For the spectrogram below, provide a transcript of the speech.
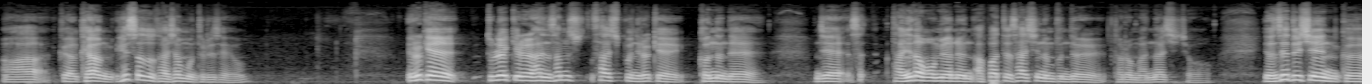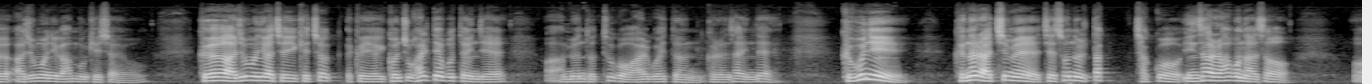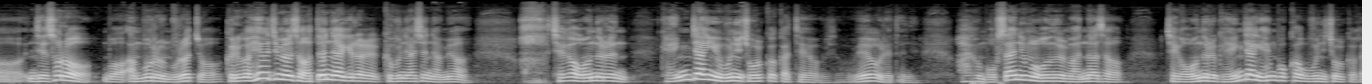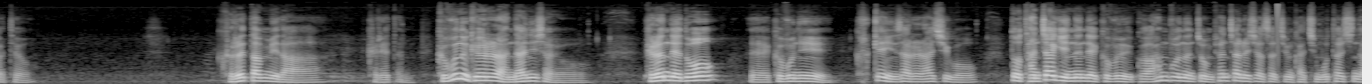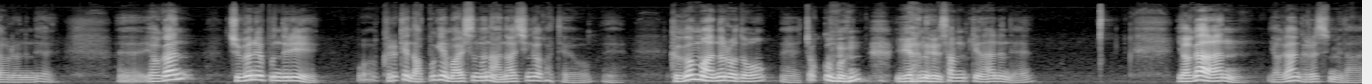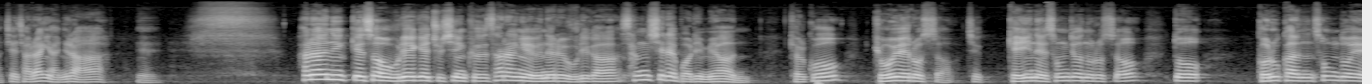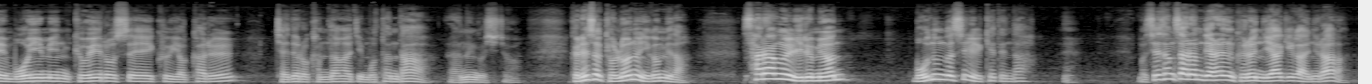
아 그냥, 그냥 했어도 다시 한번 들으세요. 이렇게 둘레길을 한 30, 40분 이렇게 걷는데 이제 사- 다니다 보면은 아파트 사시는 분들 더러 만나시죠. 연세 드신 그 아주머니가 한 분 계셔요. 그 아주머니가 저희 개척 그 여기 건축할 때부터 이제 안면도 트고 알고 했던 그런 사이인데 그분이 그날 아침에 제 손을 딱 잡고 인사를 하고 나서 어 이제 서로 뭐 안부를 물었죠. 그리고 헤어지면서 어떤 이야기를 그분이 하셨냐면 하, 제가 오늘은 굉장히 운이 좋을 것 같아요. 그래서 왜요? 그랬더니 아이고 목사님을 오늘 만나서 제가 오늘은 굉장히 행복하고 운이 좋을 것 같아요. 그랬답니다. 그랬답니다. 그분은 교회를 안 다니셔요. 그런데도 예, 그분이 그렇게 인사를 하시고 또 단짝이 있는데 그분 그 한 분은 좀 편찮으셔서 지금 같이 못 하신다 그러는데 예, 여간 주변의 분들이 뭐 그렇게 나쁘게 말씀은 안 하신 것 같아요. 예. 그것만으로도 예, 조금은 위안을 삼긴 하는데 여간 여간 그렇습니다. 제 자랑이 아니라 예. 하나님께서 우리에게 주신 그 사랑의 은혜를 우리가 상실해 버리면 결코 교회로서 즉 개인의 성전으로서 또 거룩한 성도의 모임인 교회로서의 그 역할을 제대로 감당하지 못한다라는 것이죠. 그래서 결론은 이겁니다. 사랑을 잃으면 모든 것을 잃게 된다. 예. 뭐 세상 사람들이 하는 그런 이야기가 아니라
